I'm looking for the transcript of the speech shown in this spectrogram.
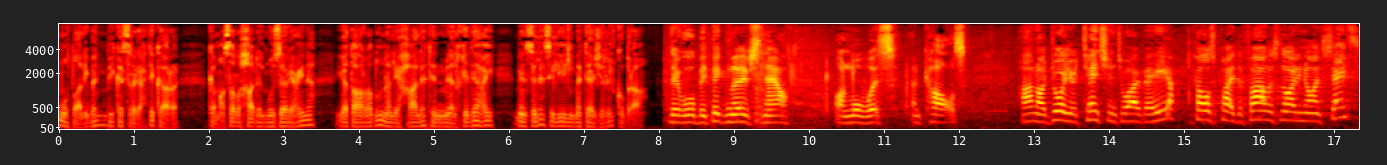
مطالبا بكسر الاحتكار كما صرح أن المزارعين يتعرضون لحالة من الخداع من سلاسل المتاجر الكبرى There will be big moves now on Woolworths and Coles. And I draw your attention to over here. Coles paid the farmers 99 cents.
